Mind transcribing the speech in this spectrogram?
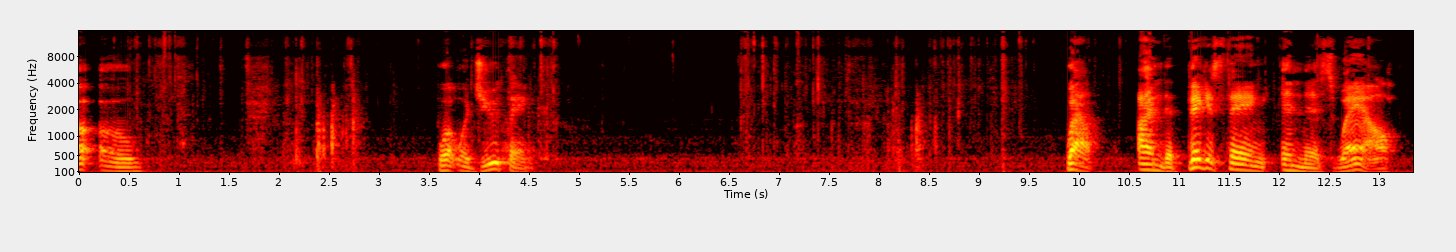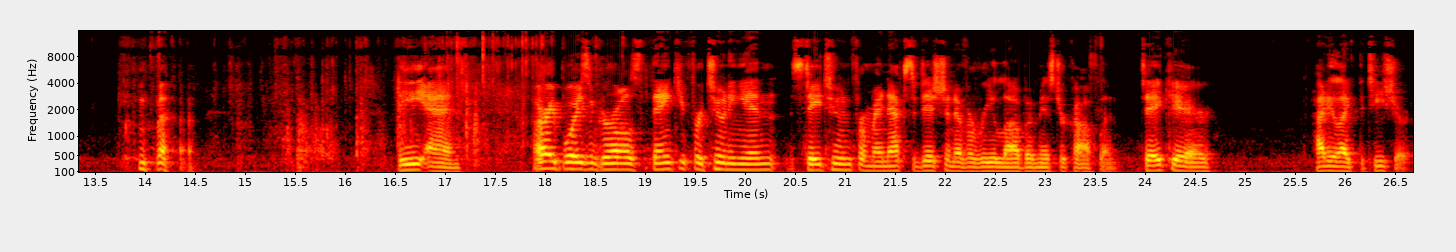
Uh-oh. What would you think? Well, I'm the biggest thing in this whale. the end. All right, boys and girls, thank you for tuning in. Stay tuned for my next edition of A Read Aloud by Mr. Coughlin. Take care. How do you like the t-shirt?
